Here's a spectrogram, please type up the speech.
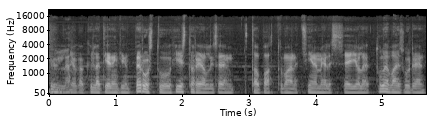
kyllä. joka kyllä tietenkin perustuu historialliseen tapahtumaan, että siinä mielessä se ei ole tulevaisuuden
